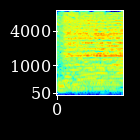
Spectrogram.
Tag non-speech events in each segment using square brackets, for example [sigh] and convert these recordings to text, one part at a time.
De [laughs] nuevo.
